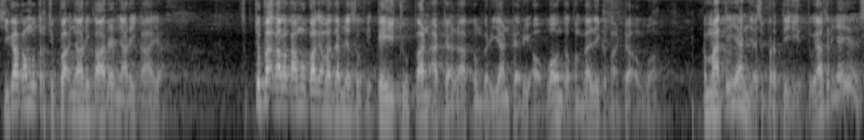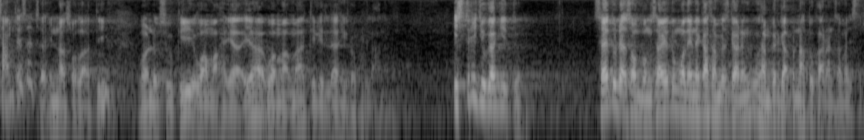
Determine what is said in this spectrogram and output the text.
Jika kamu terjebak nyari karir nyari kaya. Coba kalau kamu pakai madhabnya sufi kehidupan adalah pemberian dari Allah untuk kembali kepada Allah. Kematian ya seperti itu. Akhirnya ya santai saja. Inna solati wa nusuki wa mahyaya wa mamati lillahi rabbil alamin. Istri juga gitu. Saya itu tidak sombong. Saya itu mulai nikah sampai sekarang itu hampir gak pernah tukaran sama istri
